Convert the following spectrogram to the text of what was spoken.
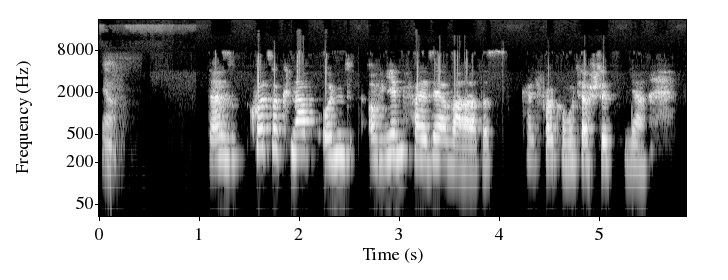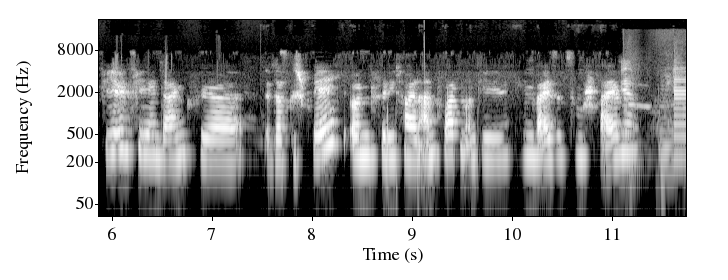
Ja. Das ist kurz und knapp und auf jeden Fall sehr wahr. Das kann ich vollkommen unterstützen. Ja. Vielen, vielen Dank für das Gespräch und für die tollen Antworten und die Hinweise zum Schreiben. Ja.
